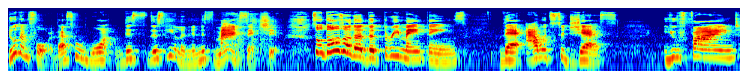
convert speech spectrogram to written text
do them for. That's who want this this healing and this mindset shift. So those are the the three main things that I would suggest you find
